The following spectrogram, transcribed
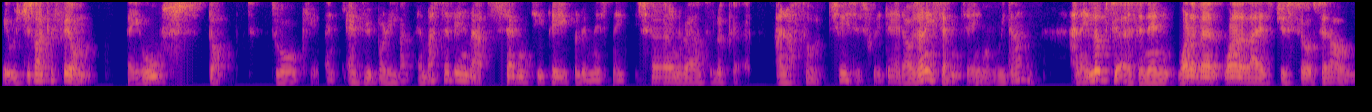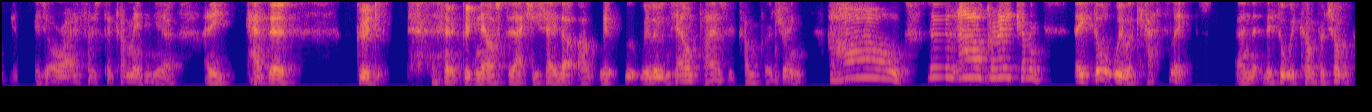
it was just like a film. They all stopped talking, and everybody. There must have been about seventy people in this. They turned around to look at it, and I thought, Jesus, we're dead. I was only seventeen. What have we done? And they looked at us, and then one of the one of the lads just sort of said, "Oh, is it all right for us to come in?" You know, and he had the good good nous to actually say, "Look, uh, we're, we're Luton Town players. We've come for a drink." Oh, Luton! Oh, great! coming. They thought we were Catholics, and they thought we'd come for trouble.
